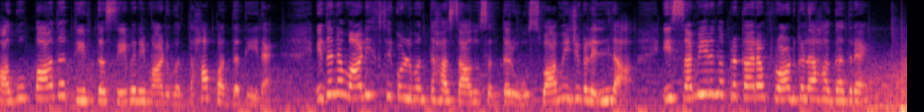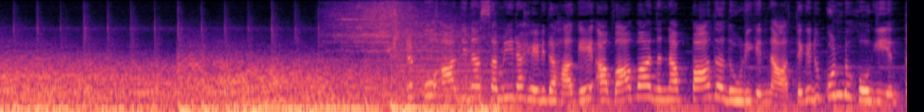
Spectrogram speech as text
ಹಾಗೂ ಪಾದ ತೀರ್ಥ ಸೇವನೆ ಮಾಡುವಂತಹ ಪದ್ಧತಿ ಇದೆ. ಇದನ್ನ ಮಾಡಿಸಿಕೊಳ್ಳುವಂತಹ ಸಾಧು ಸಂತರು, ಸ್ವಾಮೀಜಿಗಳೆಲ್ಲ ಈ ಸಮೀರನ ಪ್ರಕಾರ ಫ್ರಾಡ್ಗಳ ಹಾಗಾದ್ರೆ? ಇಷ್ಟಕ್ಕೂ ಆ ದಿನ ಸಮೀರ ಹೇಳಿದ ಹಾಗೆ ಆ ಬಾಬಾ ನನ್ನ ಪಾದಧೂಳಿಯನ್ನ ತೆಗೆದುಕೊಂಡು ಹೋಗಿ ಅಂತ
